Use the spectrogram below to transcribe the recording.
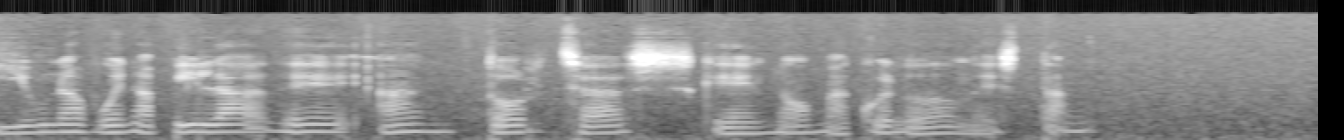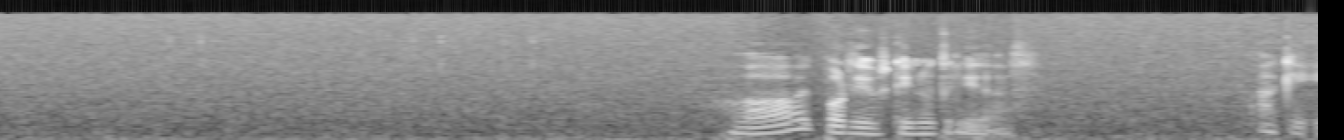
Y una buena pila de antorchas que no me acuerdo dónde están. Ay, por Dios, qué inutilidad. Aquí.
